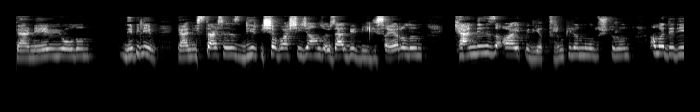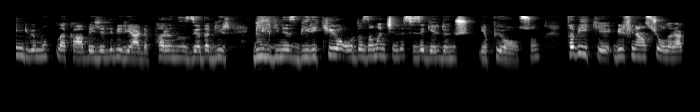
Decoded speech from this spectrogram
derneğe üye olun. Ne bileyim yani isterseniz bir işe başlayacağınız özel bir bilgisayar alın. Kendinize ait bir yatırım planı oluşturun. Ama dediğim gibi mutlaka belirli bir yerde paranız ya da bir bilginiz birikiyor. Orada zaman içinde size geri dönüş yapıyor olsun. Tabii ki bir finansçı olarak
